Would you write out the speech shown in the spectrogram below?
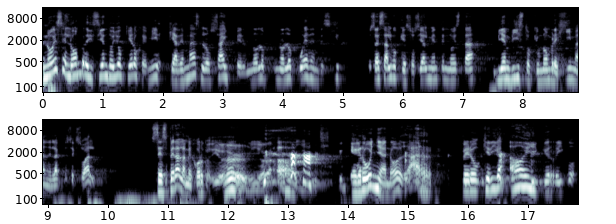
no es el hombre diciendo yo quiero gemir, que además los hay, pero no lo, no lo pueden decir. O sea, es algo que socialmente no está bien visto que un hombre gima en el acto sexual. Se espera a la mejor que, que gruña, ¿no? Pero que diga, ay, qué rico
